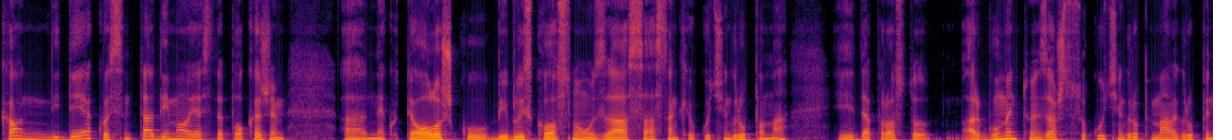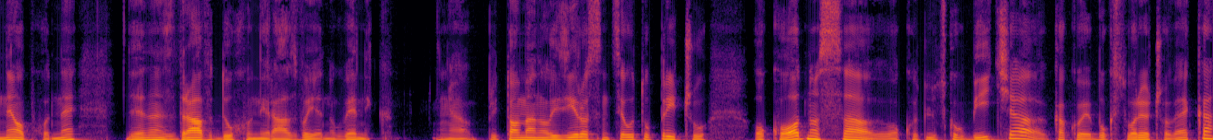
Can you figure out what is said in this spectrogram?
kao ideja koju sam tad imao jeste da pokažem a, neku teološku, biblijsku osnovu za sastanke u kućnim grupama i da prosto argumentujem zašto su kućne grupe, male grupe neophodne za jedan zdrav duhovni razvoj jednog vernika. Pri tome analizirao sam celu tu priču oko odnosa, oko ljudskog bića, kako je Bog stvorio čoveka,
